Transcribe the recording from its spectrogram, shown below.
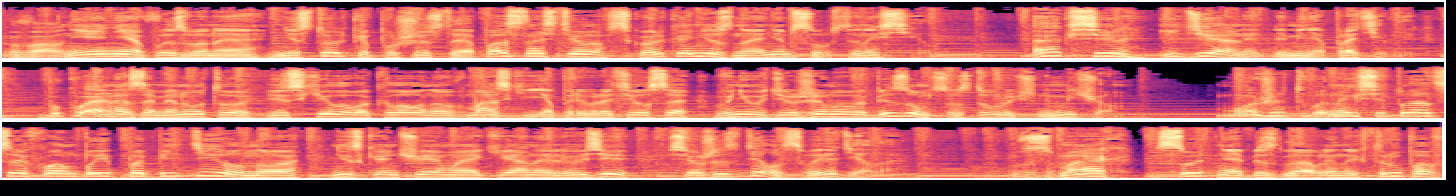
Волнение, вызванное не столько пушистой опасностью, сколько незнанием собственных сил. Аксель — идеальный для меня противник. Буквально за минуту из хилого клоуна в маске я превратился в неудержимого безумца с двуручным мечом. Может, в иных ситуациях он бы и победил, но нескончаемый океан иллюзий все же сделал свое дело. Взмах, сотни обезглавленных трупов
